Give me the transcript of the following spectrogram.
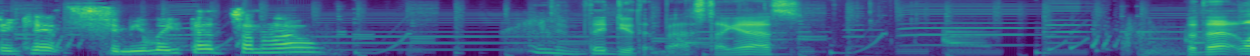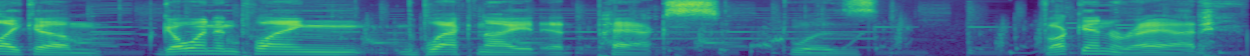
They can't simulate that somehow. They do their best, I guess. But that, like, um, going and playing the Black Knight at PAX was fucking rad.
